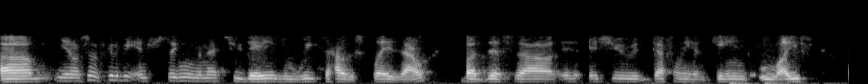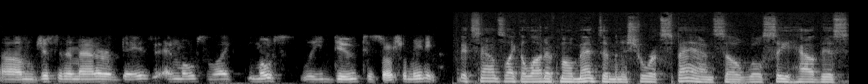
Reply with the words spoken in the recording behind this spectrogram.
Um, you know, so it's going to be interesting in the next few days and weeks how this plays out. But this uh, issue definitely has gained life um, just in a matter of days, and most like mostly due to social media. It sounds like a lot of momentum in a short span, so we'll see how this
